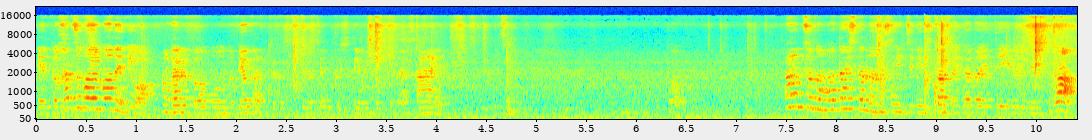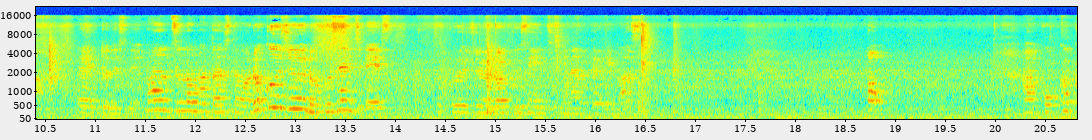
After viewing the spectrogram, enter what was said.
えっと、発売までには上がると思うのでよかったらそちらチェックしてみてください。パンツの股下何センチですかといただいているんですがえっとですねパンツの股下は66センチです。66センチになっておりますとあ骨格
